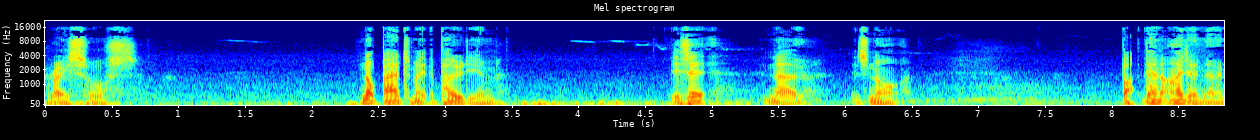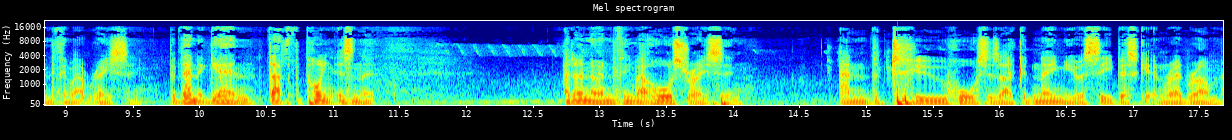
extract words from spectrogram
racehorse. Not bad to make the podium. Is it? No, it's not. But then I don't know anything about racing. But then again, that's the point, isn't it? I don't know anything about horse racing. And the two horses I could name you are Seabiscuit and Red Rum.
